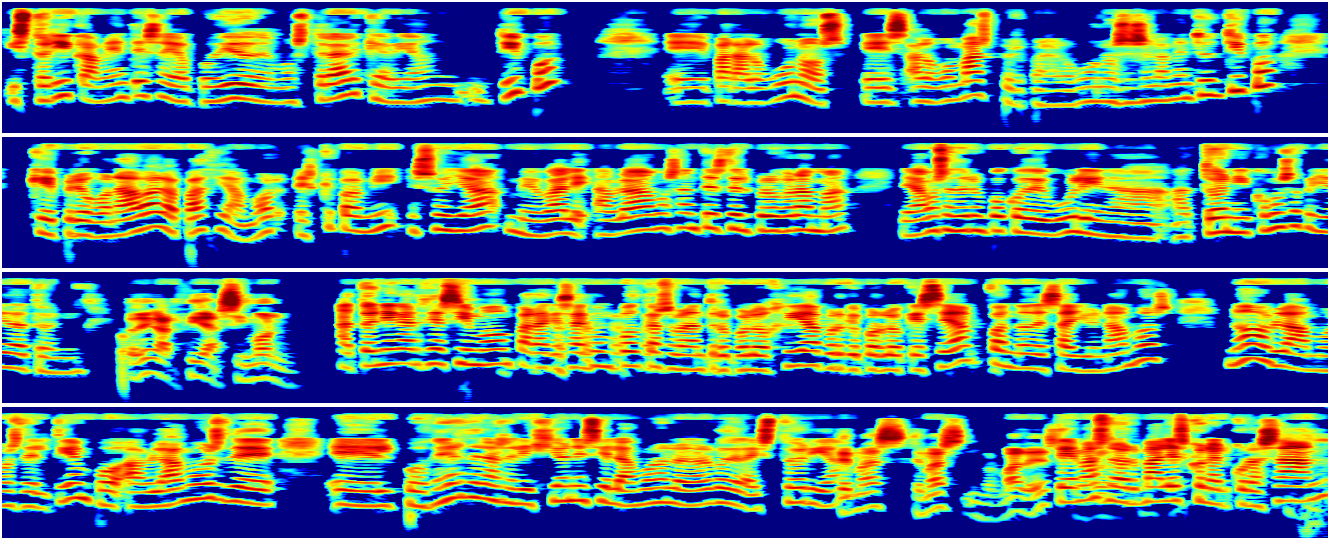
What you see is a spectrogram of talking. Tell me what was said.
históricamente se haya podido demostrar que había un tipo, eh, para algunos es algo más, pero para algunos es solamente un tipo, que pregonaba la paz y amor. Es que para mí eso ya me vale. Hablábamos antes del programa, le vamos a hacer un poco de bullying a, a Tony. ¿Cómo se apellida Tony? Tony García, Simón. a Tony García Simón para que saque un podcast sobre antropología, porque por lo que sea, cuando desayunamos no hablamos del tiempo, hablamos del poder de las religiones y el amor a lo largo de la historia. Temas, temas normales. Temas normales con el croissant,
